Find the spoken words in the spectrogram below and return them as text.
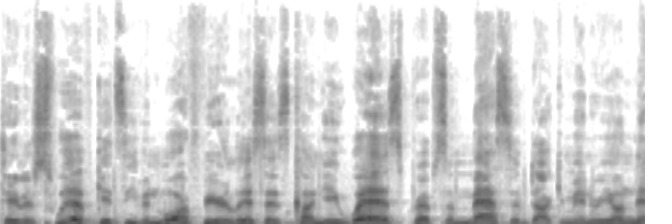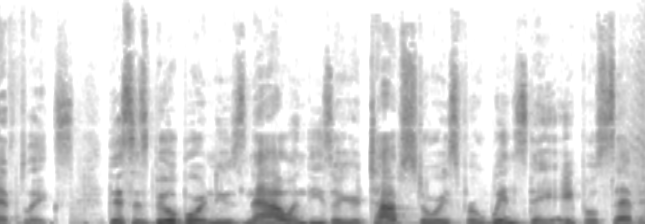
Taylor Swift gets even more fearless as Kanye West preps a massive documentary on Netflix. This is Billboard News Now, and these are your top stories for Wednesday, April 7th.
